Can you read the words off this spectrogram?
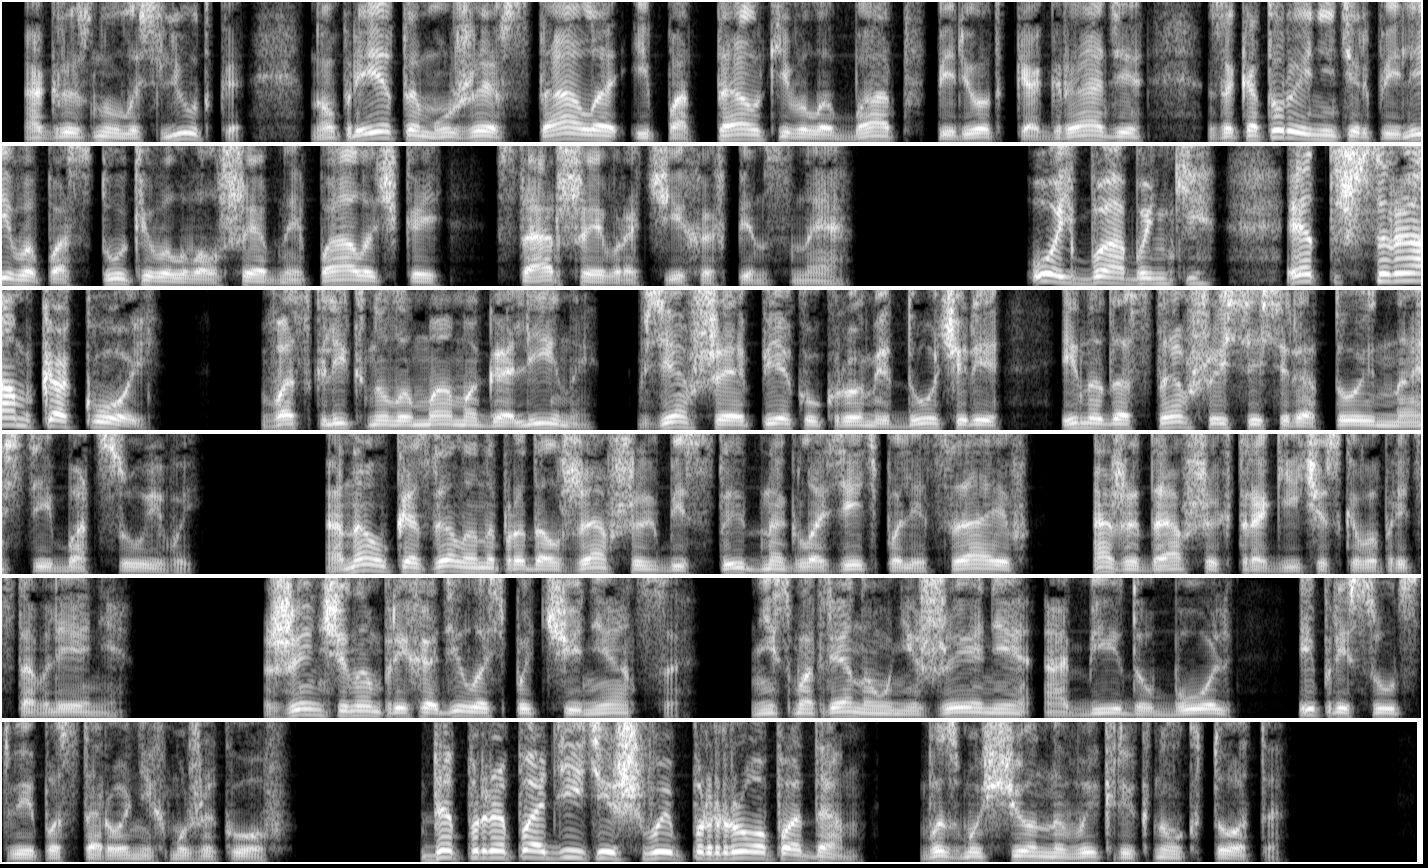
Огрызнулась Людка, но при этом уже встала и подталкивала баб вперед к ограде, за которой нетерпеливо постукивала волшебной палочкой старшая врачиха в пенсне. «Ой, бабоньки, это ж срам какой!» — воскликнула мама Галины, взявшая опеку кроме дочери и над оставшейся сиротой Настей Бацуевой. Она указала на продолжавших бесстыдно глазеть полицаев, ожидавших трагического представления. Женщинам приходилось подчиняться, несмотря на унижение, обиду, боль и присутствие посторонних мужиков. «Да пропадите ж вы пропадом!» — возмущенно выкрикнул кто-то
